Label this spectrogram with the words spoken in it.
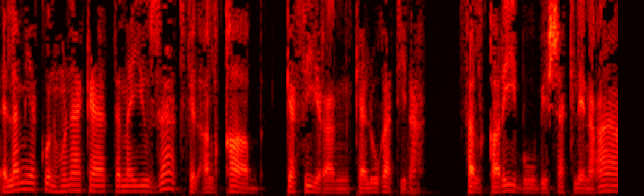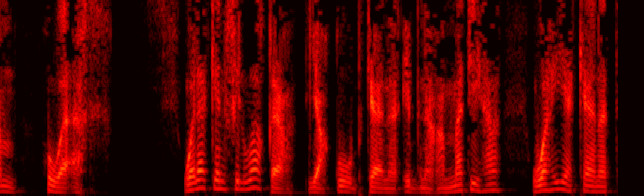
لم يكن هناك تميزات في الألقاب كثيرا كلغتنا فالقريب بشكل عام هو أخ. ولكن في الواقع يعقوب كان ابن عمتها وهي كانت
